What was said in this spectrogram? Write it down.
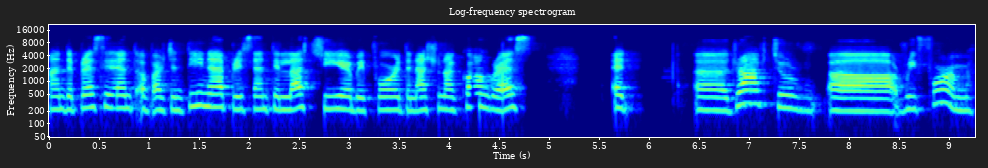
and the president of Argentina presented last year before the National Congress a, a draft to uh, reform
